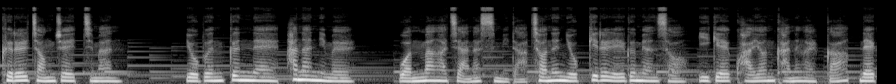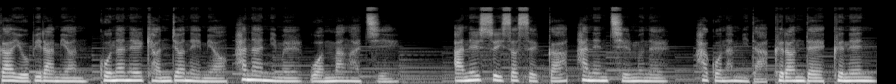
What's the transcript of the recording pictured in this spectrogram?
그를 정죄했지만 욥은 끝내 하나님을 원망하지 않았습니다. 저는 욥기를 읽으면서 이게 과연 가능할까? 내가 욥이라면 고난을 견뎌내며 하나님을 원망하지 않을 수 있었을까? 하는 질문을 하곤 합니다. 그런데 그는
